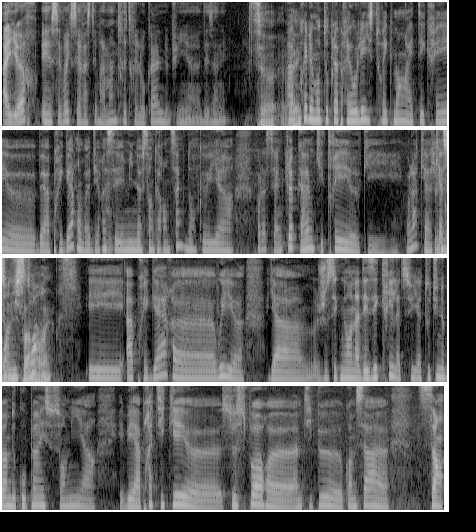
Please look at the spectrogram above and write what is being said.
ailleurs. Et c'est vrai que c'est resté vraiment très très local depuis des années. Ouais. Après, le motoclub Réolé, historiquement, a été créé euh, ben, après-guerre, on va dire. hein, Mm. C'est 1945. Donc, euh, il y a, voilà, c'est un club quand même qui est très. euh, qui, voilà, qui a, Qui a qui a une son histoire. histoire, ouais. Et après-guerre, euh, oui, euh, il y a, je sais que nous, on a des écrits là-dessus. Il y a toute une bande de copains, ils se sont mis à, eh bien, à pratiquer euh, ce sport euh, un petit peu euh, comme ça. Sans,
